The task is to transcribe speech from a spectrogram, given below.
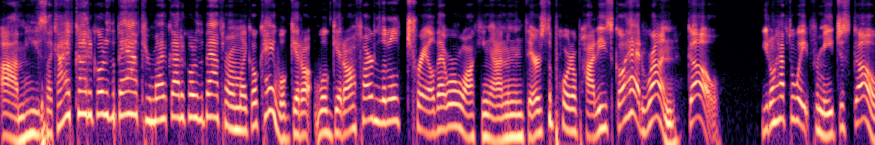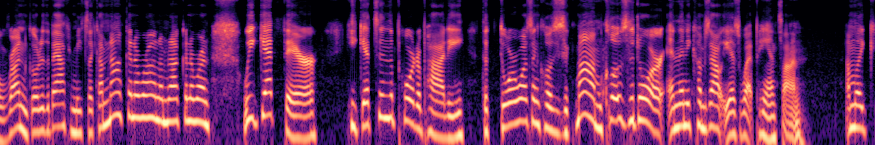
Um, he's like, I've got to go to the bathroom. I've got to go to the bathroom. I'm like, okay, we'll get off. We'll get off our little trail that we're walking on, and there's the porta potties. Go ahead, run, go. You don't have to wait for me. Just go, run, go to the bathroom. He's like, I'm not going to run. I'm not going to run. We get there. He gets in the porta potty. The door wasn't closed. He's like, Mom, close the door. And then he comes out. He has wet pants on. I'm like,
